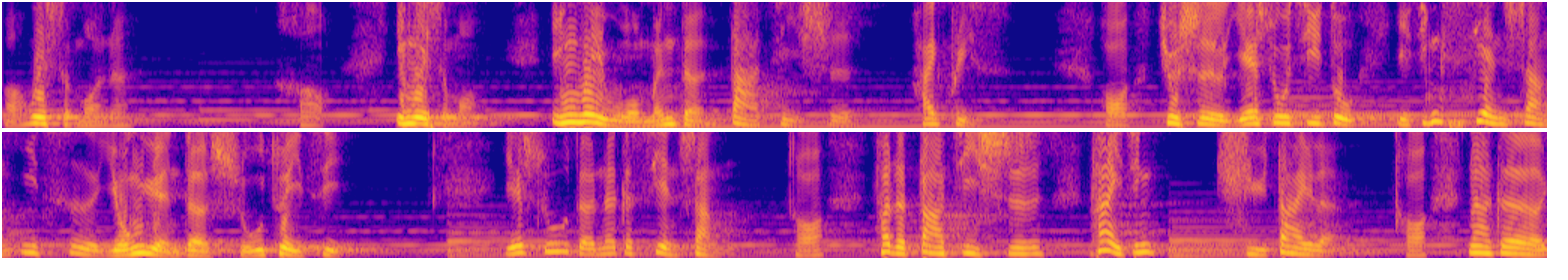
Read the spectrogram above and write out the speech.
啊？为什么呢？好，因为什么？因为我们的大祭司 （High Priest） 好，就是耶稣基督已经献上一次永远的赎罪祭。耶稣的那个献上，哦，他的大祭司他已经取代了哦那个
